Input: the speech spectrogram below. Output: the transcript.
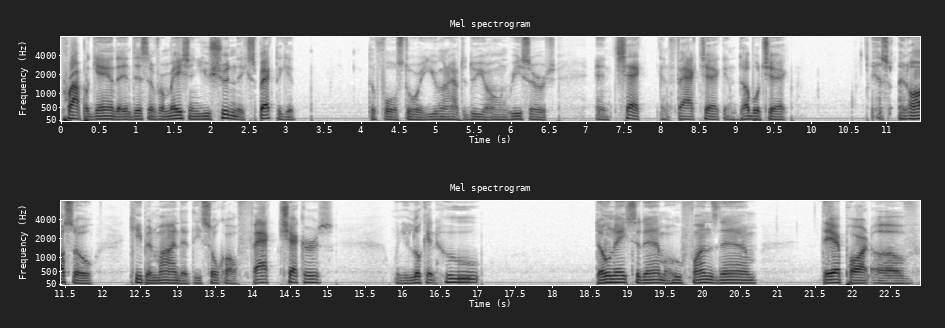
propaganda and disinformation, you shouldn't expect to get the full story. You're going to have to do your own research and check and fact check and double check. And also keep in mind that these so called fact checkers, when you look at who donates to them or who funds them, they're part of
